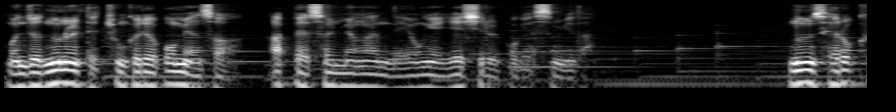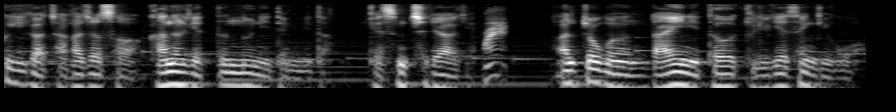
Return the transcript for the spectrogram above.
먼저 눈을 대충 그려보면서 앞에 설명한 내용의 예시를 보겠습니다. 눈 세로 크기가 작아져서 가늘게 뜬 눈이 됩니다. 개슴츠레하게. 안쪽은 라인이 더 길게 생기고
